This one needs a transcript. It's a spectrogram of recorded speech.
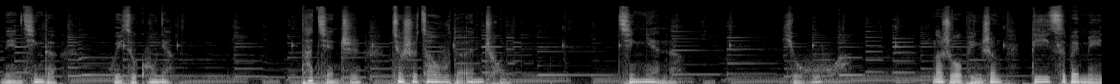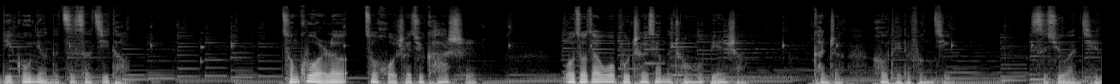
年轻的维族姑娘，她简直就是造物的恩宠。惊艳呢，有物啊。那是我平生第一次被美丽姑娘的姿色击倒。从库尔勒坐火车去喀什，我坐在卧铺车厢的窗户边上，看着后退的风景，思绪万千。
